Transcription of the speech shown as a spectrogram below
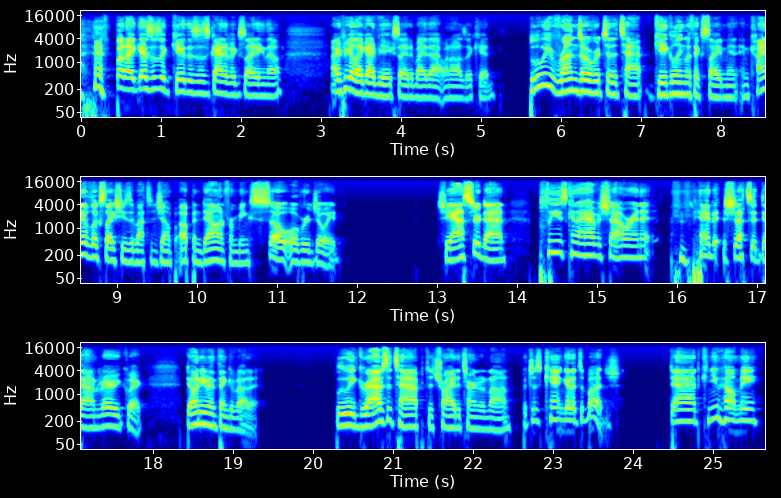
but I guess as a kid, this is kind of exciting though. I feel like I'd be excited by that when I was a kid. Bluey runs over to the tap, giggling with excitement, and kind of looks like she's about to jump up and down from being so overjoyed. She asks her dad, Please, can I have a shower in it? Bandit shuts it down very quick. Don't even think about it. Bluey grabs the tap to try to turn it on, but just can't get it to budge. Dad, can you help me?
